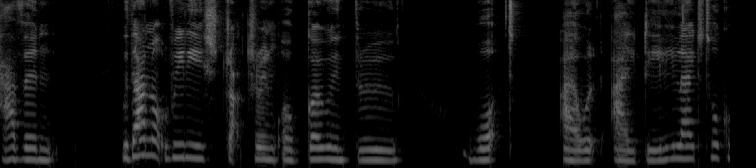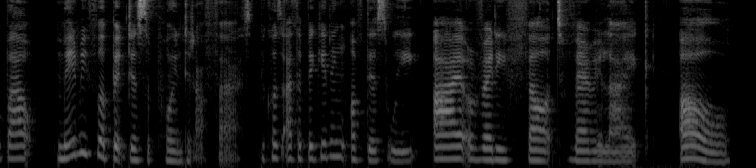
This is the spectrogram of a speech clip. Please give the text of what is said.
having without not really structuring or going through what I would ideally like to talk about made me feel a bit disappointed at first because at the beginning of this week I already felt very like oh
